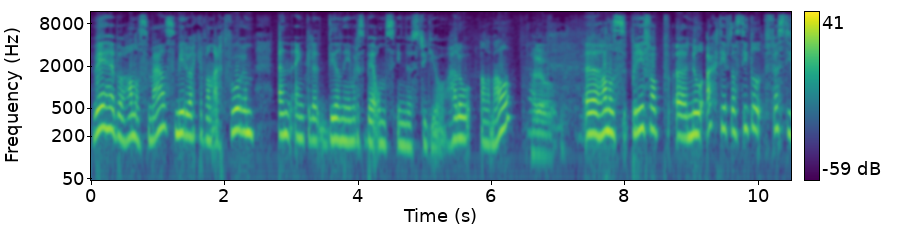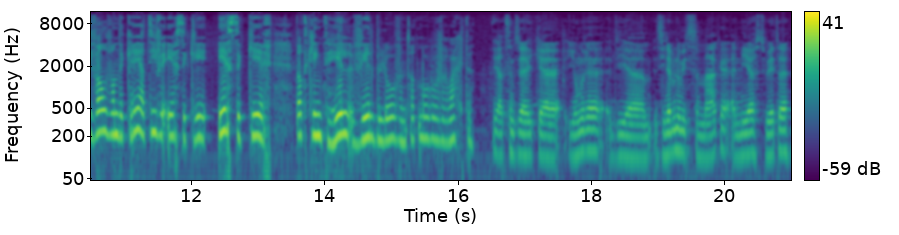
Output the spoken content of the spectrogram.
Wij hebben Hannes Maas, medewerker van Artforum, en enkele deelnemers bij ons in de studio. Hallo allemaal. Hallo. Uh, Hannes, Prefab uh, 08 heeft als titel Festival van de creatieve eerste, eerste keer. Dat klinkt heel veelbelovend. Wat mogen we verwachten? Ja, het zijn dus eigenlijk uh, jongeren die uh, zin hebben om iets te maken en niet juist weten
